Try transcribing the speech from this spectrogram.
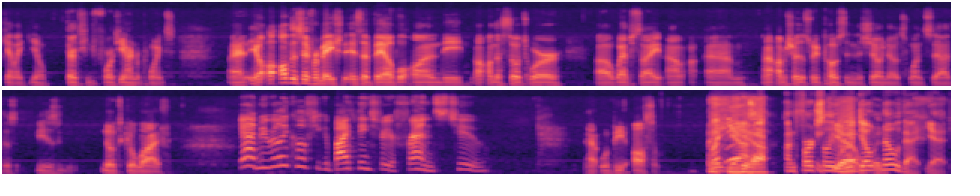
get like you know 13, 1400 points. And you know all, all this information is available on the on the SWTOR uh, website. Uh, um, I'm sure this will be posted in the show notes once uh, this, these notes go live. Yeah, it'd be really cool if you could buy things for your friends too. That would be awesome. But yeah, yeah. unfortunately, yeah, we don't know that yet.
